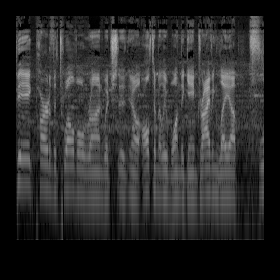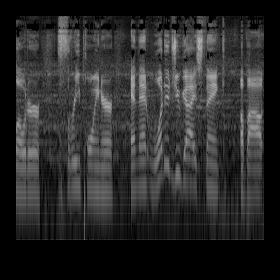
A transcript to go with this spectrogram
big part of the 12 0 run, which uh, you know ultimately won the game. Driving layup, floater, three pointer. And then what did you guys think about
